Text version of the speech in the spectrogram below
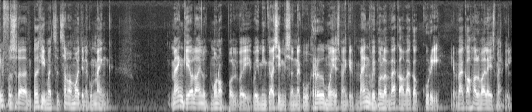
infosõda on põhimõtteliselt samamoodi nagu mäng mäng ei ole ainult monopol või, või mingi asi, mis on nagu rõõmu eesmärgil, mäng võib olla väga-väga kuri ja väga halval eesmärgil.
